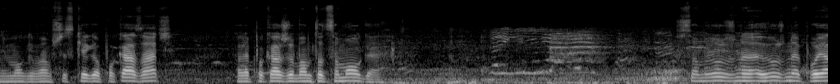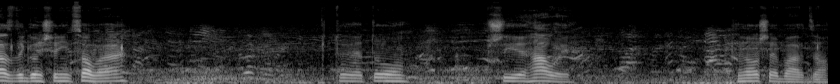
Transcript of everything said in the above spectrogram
Nie mogę Wam wszystkiego pokazać, ale pokażę Wam to, co mogę. Są różne, różne pojazdy gąsienicowe, które tu przyjechały. Proszę bardzo.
